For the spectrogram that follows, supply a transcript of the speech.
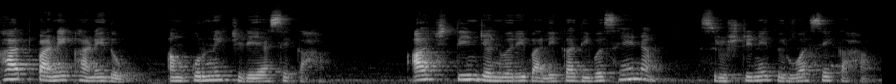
खाद पानी खाने दो अंकुर ने चिड़िया से कहा। आज तीन जनवरी बालिका दिवस है ना? सृष्टि ने दुर्वा से कहा।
